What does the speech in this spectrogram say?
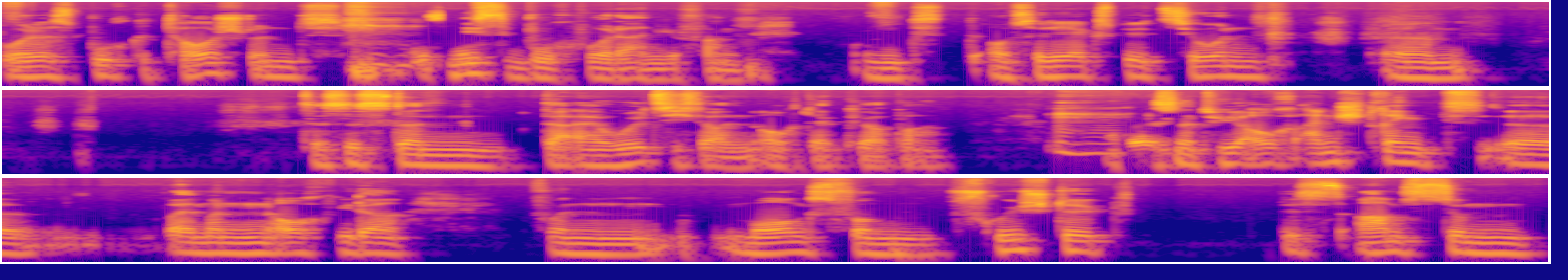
wurde das Buch getauscht und das nächste Buch wurde angefangen. Und auf so die Expedition, ähm, das ist dann, da erholt sich dann auch der Körper. Mhm. Aber es ist natürlich auch anstrengend, äh, weil man auch wieder von morgens vom Frühstück bis abends zum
